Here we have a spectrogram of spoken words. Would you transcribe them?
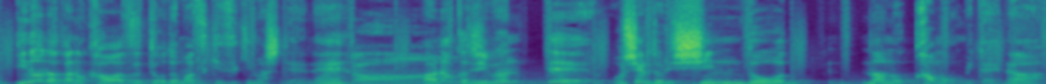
「井の中の蛙」ってことをまず気づきましたよね。あー。あなんか自分っておっしゃる通り振動なのかもみたいな、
